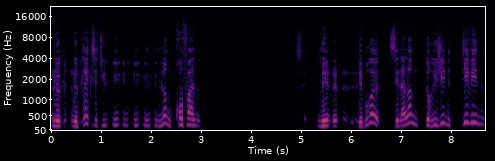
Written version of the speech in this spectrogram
le, grec, c'est une, langue profane. Mais l'hébreu, c'est la langue d'origine divine.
